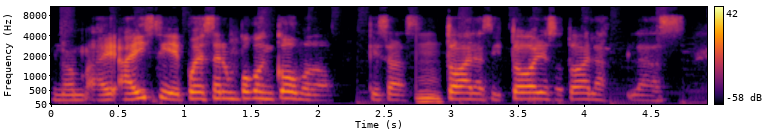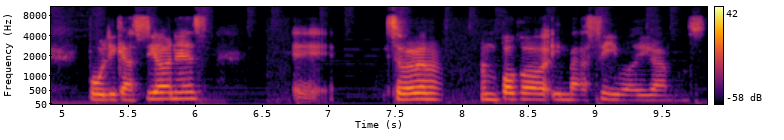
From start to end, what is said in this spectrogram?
no ahí, ahí sí puede ser un poco incómodo, quizás. Mm. Todas las historias o todas las, las publicaciones eh, se vuelven un poco invasivo, digamos.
